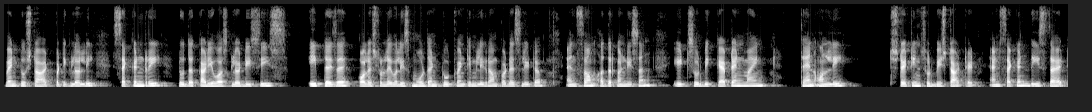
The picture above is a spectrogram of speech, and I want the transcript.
when to start, particularly secondary to the cardiovascular disease if there is a cholesterol level is more than 220 milligram per deciliter and some other condition it should be kept in mind then only statin should be started. And second is that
